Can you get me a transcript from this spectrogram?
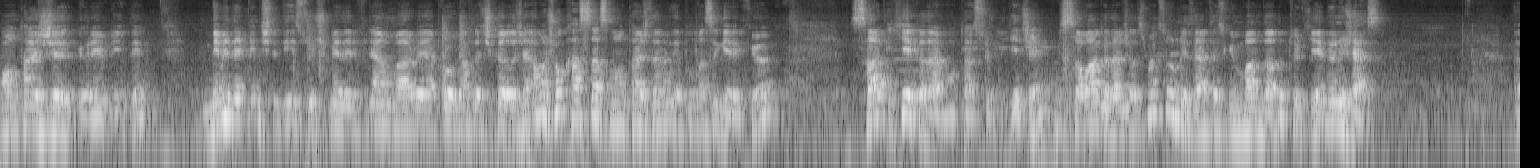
montajcı görevliydi. Mehmet Ali'nin işte dil sürçmeleri falan var veya programda çıkarılacak ama çok hassas montajların yapılması gerekiyor. Saat 2'ye kadar montaj sürdü gece. Biz sabaha kadar çalışmak zorundayız. Ertesi gün bandı alıp Türkiye'ye döneceğiz. Ee,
